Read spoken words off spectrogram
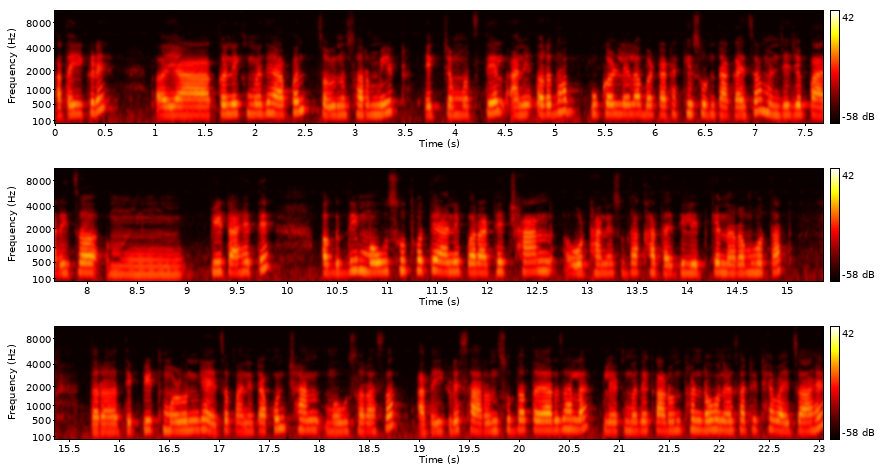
आता इकडे या कणिकमध्ये आपण चवीनुसार मीठ एक चम्मच तेल आणि अर्धा उकडलेला बटाटा किसून टाकायचा. म्हणजे जे पारीचं पीठ आहे ते अगदी मऊसूत होते आणि पराठे छान ओठानेसुद्धा खाता येतील इतके नरम होतात. तर ते पीठ मळून घ्यायचं पाणी टाकून छान मऊसर असं. आता इकडे सारणसुद्धा तयार झालं आहे प्लेटमध्ये काढून थंड होण्यासाठी ठेवायचं आहे.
